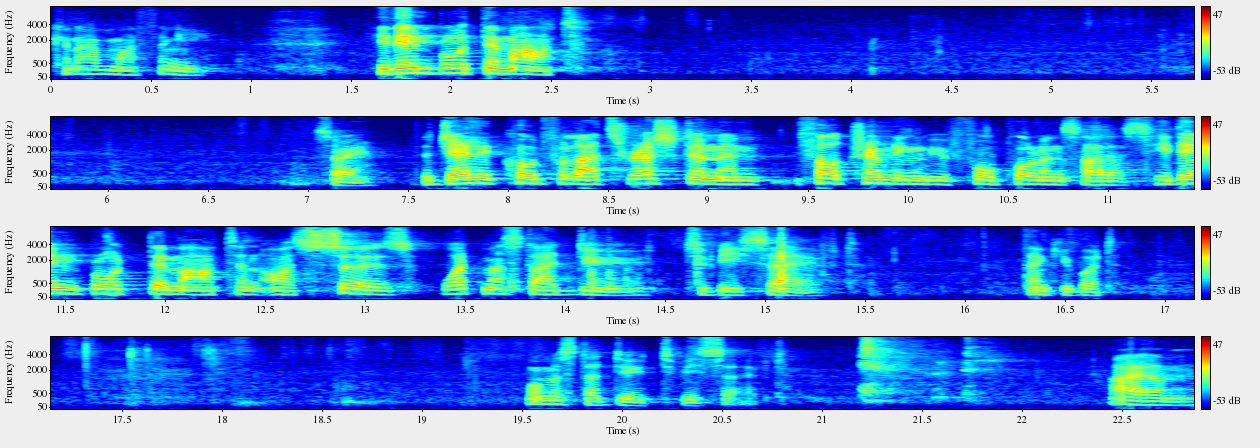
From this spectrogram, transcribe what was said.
can I have my thingy? He then brought them out. Sorry. The jailer called for lights, rushed in, and fell trembling before Paul and Silas. He then brought them out and asked, Sirs, what must I do to be saved? Thank you, but what must I do to be saved? I am. Um,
